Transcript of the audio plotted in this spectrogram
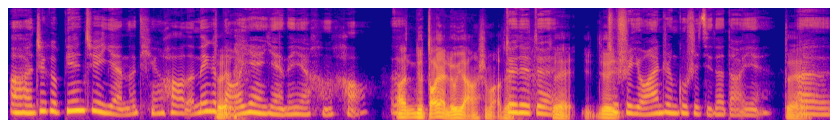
啊，这个编剧演的挺好的，那个导演演的也很好。啊，你导演刘洋是吗？对对对对对，就是《永安镇故事集》的导演。对呃，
